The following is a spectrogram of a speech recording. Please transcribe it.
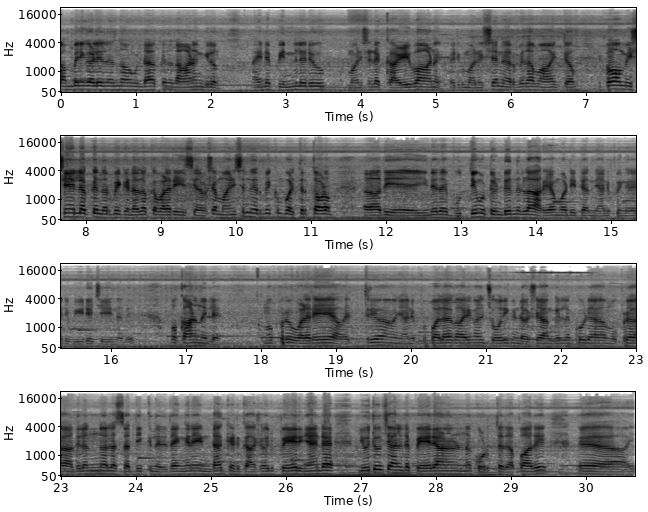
കമ്പനികളിൽ നിന്നോ ഉണ്ടാക്കുന്നതാണെങ്കിലും അതിന്റെ പിന്നിലൊരു മനുഷ്യന്റെ കഴിവാണ്. ഒരു മനുഷ്യൻ നിർമ്മിതമായിട്ടും ഇപ്പോൾ മെഷീനിലൊക്കെ നിർമ്മിക്കുന്നുണ്ട്. അതൊക്കെ വളരെ ഈസിയാണ്. പക്ഷേ മനുഷ്യൻ നിർമ്മിക്കുമ്പോൾ എത്രത്തോളം അത് ഇതിന്റെതായ ബുദ്ധിമുട്ടുണ്ട് എന്നുള്ള അറിയാൻ വേണ്ടിയിട്ടാണ് ഞാനിപ്പോൾ ഇങ്ങനെ ഒരു വീഡിയോ ചെയ്യുന്നത്. അപ്പോൾ കാണുന്നില്ലേ? മൂപ്പർ വളരെ എത്രയോ ഞാനിപ്പോൾ പല കാര്യങ്ങളും ചോദിക്കുന്നുണ്ട്. പക്ഷേ അങ്കിളിനെ കൂടി ആ മൂപ്പർ അതിലൊന്നുമല്ല ശ്രദ്ധിക്കുന്നത്. ഇതെങ്ങനെ ഉണ്ടാക്കിയെടുക്കുക പക്ഷേ ഒരു പേര് ഞാൻ എന്റെ യൂട്യൂബ് ചാനലിന്റെ പേരാണ് കൊടുത്തത്. അപ്പോൾ അത്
